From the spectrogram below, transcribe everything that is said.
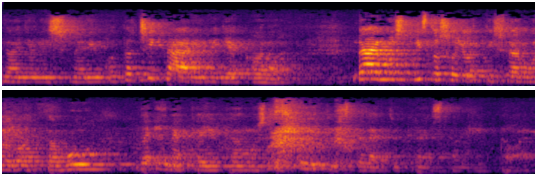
Mindannyian ismerünk, ott a Csitári hegyek alatt. Bár most biztos, hogy ott is elolvadt a hó, de énekeljük el most az ő tiszteletükre ezt a magyar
